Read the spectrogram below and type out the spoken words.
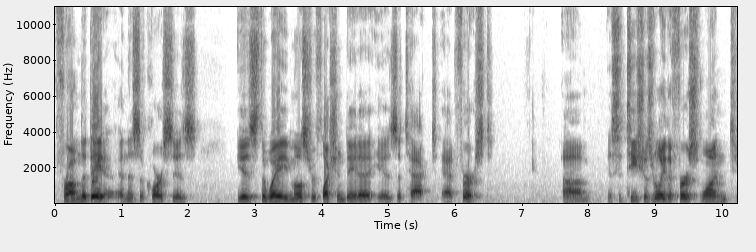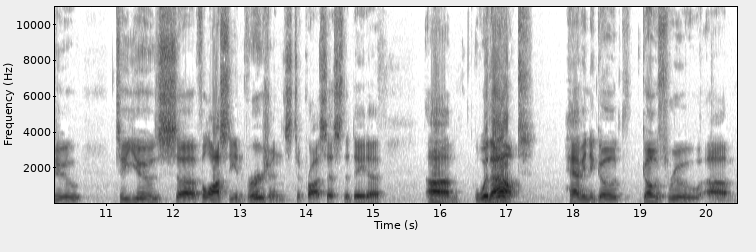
from the data, and this, of course, is is the way most reflection data is attacked at first. Um, Satish was really the first one to to use uh, velocity inversions to process the data um, without having to go go through um,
